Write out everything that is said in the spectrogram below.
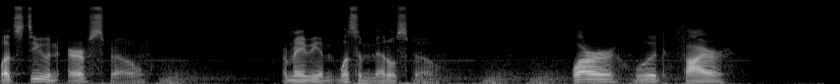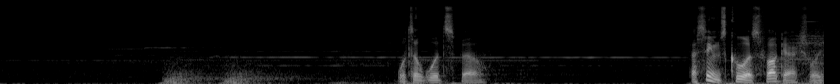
Let's do an earth spell. Or maybe a what's a metal spell? Water, wood, fire. What's a wood spell? That seems cool as fuck actually.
